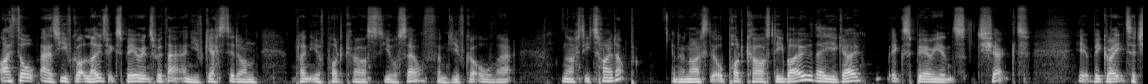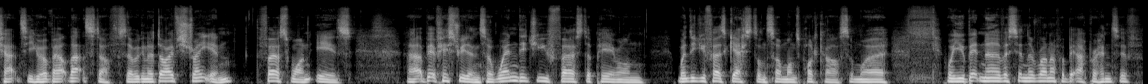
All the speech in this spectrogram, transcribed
I thought, as you've got loads of experience with that and you've guested on plenty of podcasts yourself and you've got all that nicely tied up in a nice little podcasty bow, there you go, experience checked. It would be great to chat to you about that stuff. So we're going to dive straight in. The first one is uh, a bit of history then. So when did you first appear on when did you first guest on someone's podcast, and were were you a bit nervous in the run up, a bit apprehensive?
